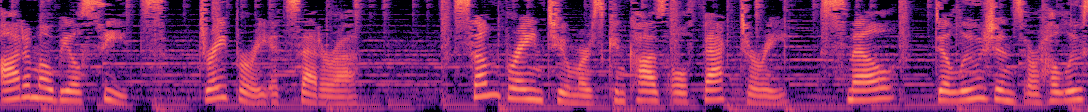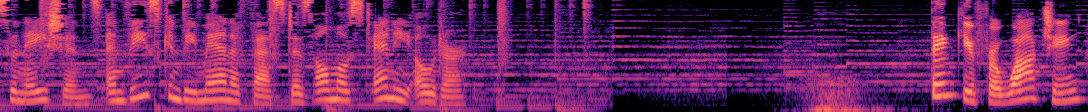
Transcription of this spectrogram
automobile seats, drapery etc. Some brain tumors can cause olfactory, smell, delusions or hallucinations and these can be manifest as almost any odor. Thank you for watching.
